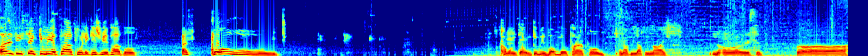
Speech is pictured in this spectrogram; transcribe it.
I literally said give me a purple and it gives me a purple. That's cool. Come on, game, give me one more purple and I'll be loving life. No, this is... Uh...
